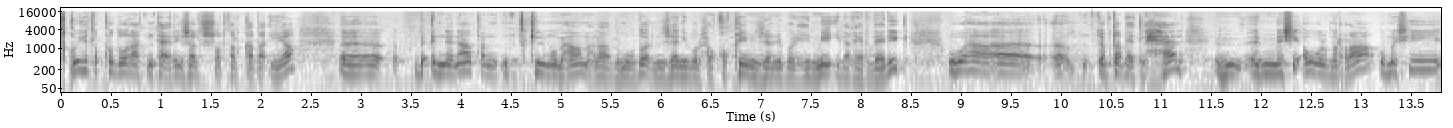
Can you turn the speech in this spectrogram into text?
تقوية القدرات نتاع رجال الشرطة القضائية آه، بأننا نتكلموا معهم على هذا الموضوع من جانبه الحقوقي من جانبه العلمي إلى غير ذلك. وبطبيعه آه، الحال ماشي أول مرة وماشي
